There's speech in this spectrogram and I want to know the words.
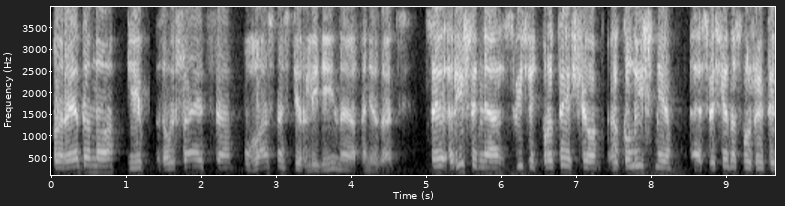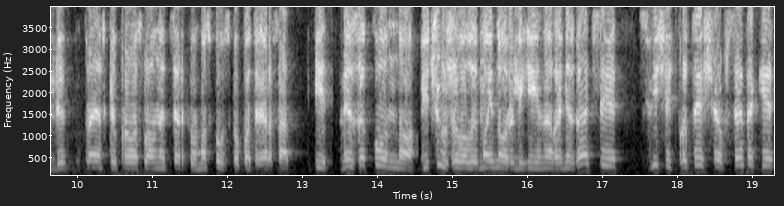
передано і залишається у власності релігійної організації. Це рішення свідчить про те, що колишні е, священнослужителі Української православної церкви Московського патріархату, які незаконно відчужували майно релігійної організації, свідчить про те, що все-таки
